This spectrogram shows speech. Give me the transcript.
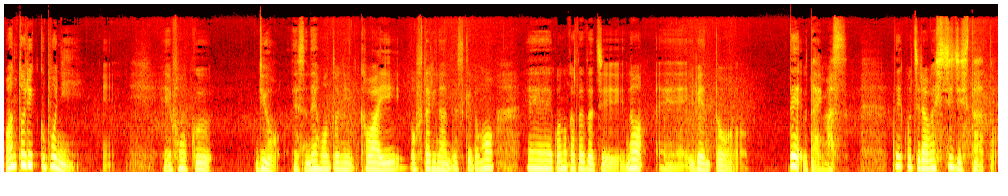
ワントリックポニー、えー、フォークデュオですね。本当に可愛いお二人なんですけども、えー、この方たちの、えイベントで歌います。でこちらは7時スタート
